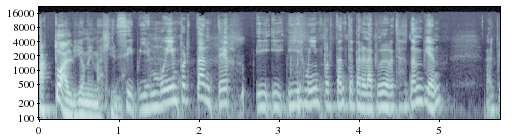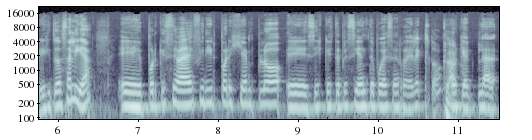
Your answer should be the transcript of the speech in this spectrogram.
actual, yo me imagino. Sí, y es muy importante, y, y- y es muy importante para la prueba de rechazo también, al plebiscito de salida, eh, porque se va a definir, por ejemplo, eh, si es que este presidente puede ser reelecto, Claro. porque la-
